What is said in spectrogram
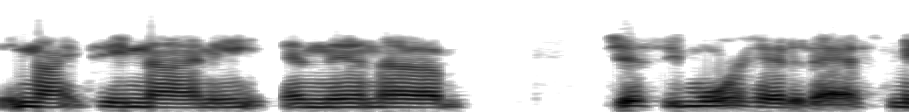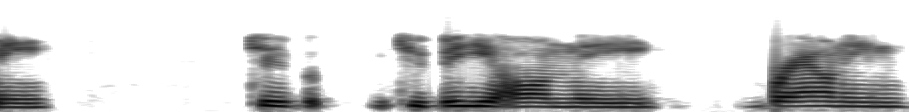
in 1990 and then uh, Jesse Moorhead had asked me to to be on the Browning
